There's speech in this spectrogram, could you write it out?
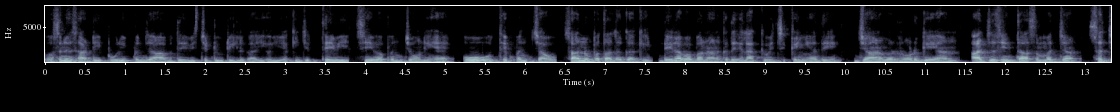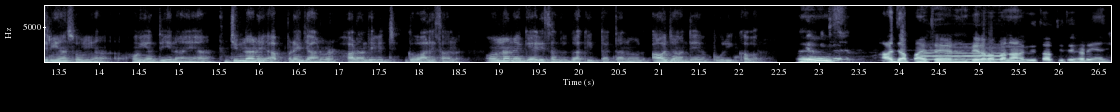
ਉਸਨੇ ਸਾਡੀ ਪੂਰੀ ਪੰਜਾਬ ਦੇ ਵਿੱਚ ਡਿਊਟੀ ਲਗਾਈ ਹੋਈ ਹੈ ਕਿ ਜਿੱਥੇ ਵੀ ਸੇਵਾ ਪਹੁੰਚਾਉਣੀ ਹੈ, ਉਹ ਉੱਥੇ ਪਹੁੰਚਾਓ। ਸਾਨੂੰ ਪਤਾ ਲੱਗਾ ਕਿ ਡੇਰਾ ਬਾਬਾ ਨਾਨਕ ਦੇ ਇਲਾਕੇ ਵਿੱਚ ਕਈਆਂ ਦੇ ਜਾਨਵਰ ਰੁੜ ਗਏ ਹਨ। ਅੱਜ ਅਸੀਂ 10 ਮੱਝਾਂ ਸੱਜਰੀਆਂ ਸੂਈਆਂ ਹੋਈਆਂ ਦੇਣ ਆਏ ਹਾਂ, ਜਿਨ੍ਹਾਂ ਨੇ ਆਪਣੇ ਜਾਨਵਰ ਹੜ੍ਹਾਂ ਦੇ ਵਿੱਚ ਗਵਾ ਲਏ ਸਨ। ਉਹਨਾਂ ਨੇ ਗੈਰੀ ਸੰਧੂ ਕੀਤਾ। ਤੁਹਾਨੂੰ ਆਓ ਜਾਣਦੇ ਹਾਂ ਪੂਰੀ ਖਬਰ। ਅੱਜ ਆਪਾਂ ਇੱਥੇ ਡੇਰਾ ਬਾਬਾ ਨਾਨਕ ਦੀ ਧਰਤੀ ਤੇ ਖੜੇ ਆ ਜੀ,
